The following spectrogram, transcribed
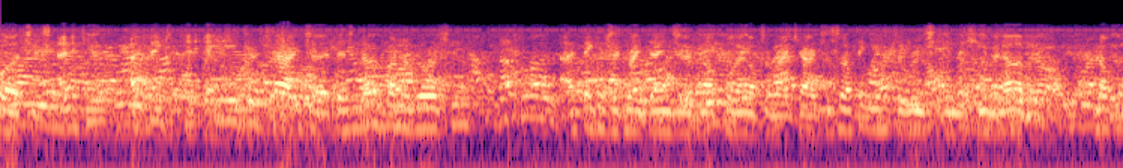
qualities. And if you, I think in any good character, there's no vulnerability, I think it's a great danger of not pulling off the right character. So I think you have to root in the human element, not the.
